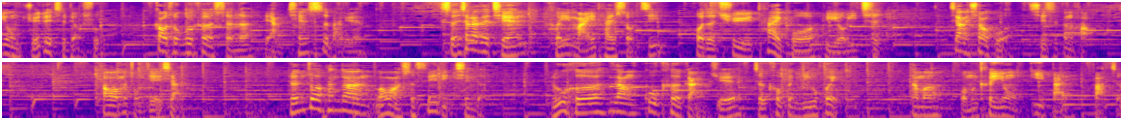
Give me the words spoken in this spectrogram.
用绝对值表述，告诉顾客省了两千四百元，省下来的钱可以买一台手机或者去泰国旅游一次，这样效果其实更好。好，我们总结一下。人做判断往往是非理性的，如何让顾客感觉折扣更优惠？那么我们可以用一百法则。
